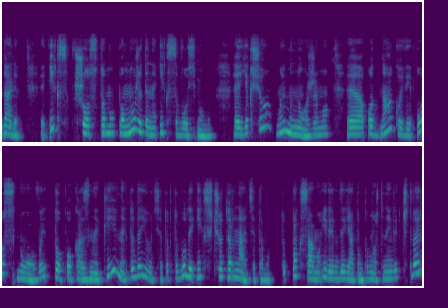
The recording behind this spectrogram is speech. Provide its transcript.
Далі, х в шостому помножити на х в восьмому. Е, Якщо ми множимо е, однакові основи, то показники в них додаються, тобто буде х в 14. Тут так само y в 9 помножити на y в 4,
